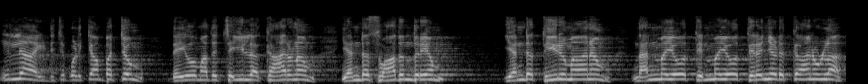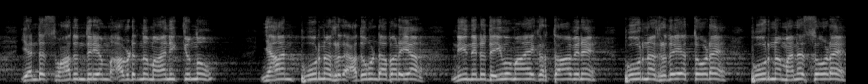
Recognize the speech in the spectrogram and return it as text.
ഇല്ല ഇടിച്ചു പൊളിക്കാൻ പറ്റും. ദൈവം അത് ചെയ്യില്ല. കാരണം എന്റെ സ്വാതന്ത്ര്യം എന്റെ തീരുമാനം നന്മയോ തിന്മയോ തിരഞ്ഞെടുക്കാനുള്ള എന്റെ സ്വാതന്ത്ര്യം അവിടുന്ന് മാനിക്കുന്നു. ഞാൻ പൂർണ ഹൃദയ അതുകൊണ്ടാ പറയാ നീ നിന്റെ ദൈവമായ കർത്താവിനെ പൂർണ ഹൃദയത്തോടെ പൂർണ മനസ്സോടെ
